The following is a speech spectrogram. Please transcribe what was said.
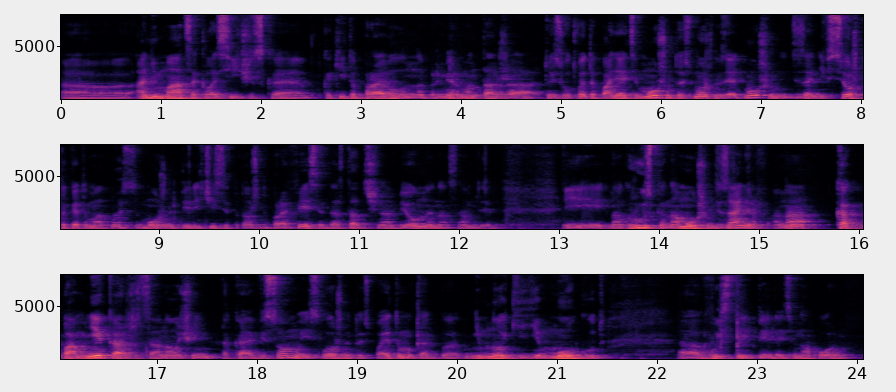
э, анимация классическая, какие-то правила, например, монтажа. То есть вот в это понятие motion, то есть можно взять motion и дизайн, и все, что к этому относится, можно перечислить, потому что профессия достаточно объемная на самом деле. И нагрузка на motion дизайнеров, она, как по мне кажется, она очень такая весомая и сложная. То есть поэтому как бы немногие могут э, выстоять перед этим напором.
